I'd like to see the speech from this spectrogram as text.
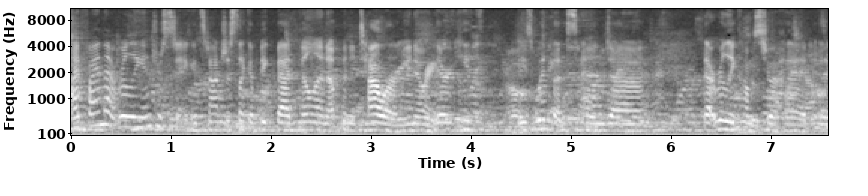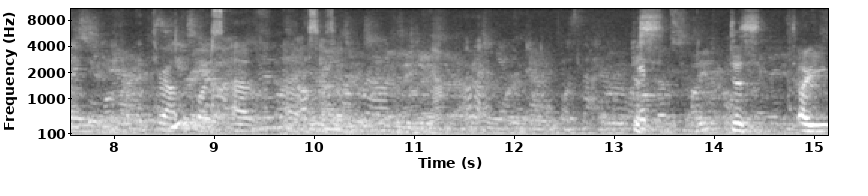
I find that really interesting. It's not just like a big bad villain up in a tower. You know, there he's he's with us, and uh, that really comes to a head and, throughout the course of uh, the season. Does, does are you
